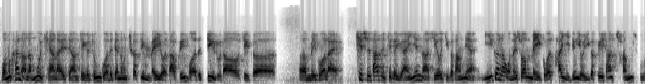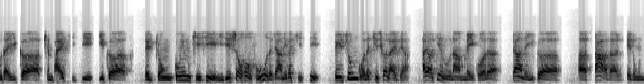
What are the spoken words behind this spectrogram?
我们看到呢，目前来讲，这个中国的电动车并没有大规模的进入到这个呃美国来。其实它的这个原因呢是有几个方面，一个呢，我们说美国它已经有一个非常成熟的一个品牌体系，一个这种供应体系以及售后服务的这样的一个体系。对于中国的汽车来讲，它要进入呢美国的这样的一个呃大的这种。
